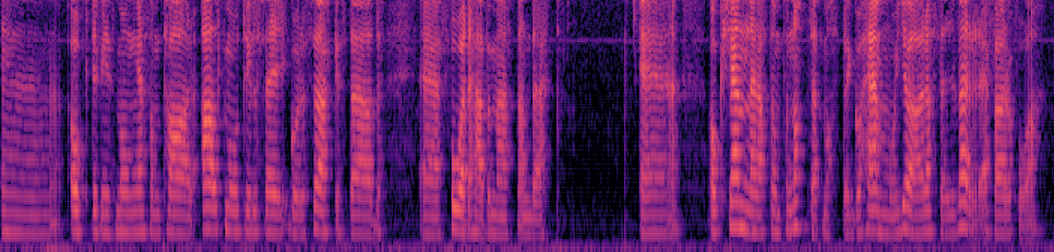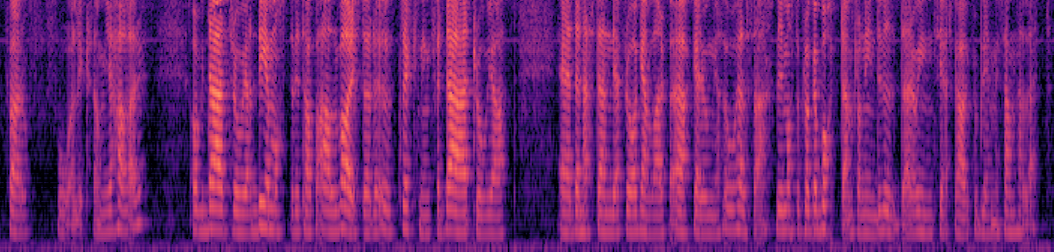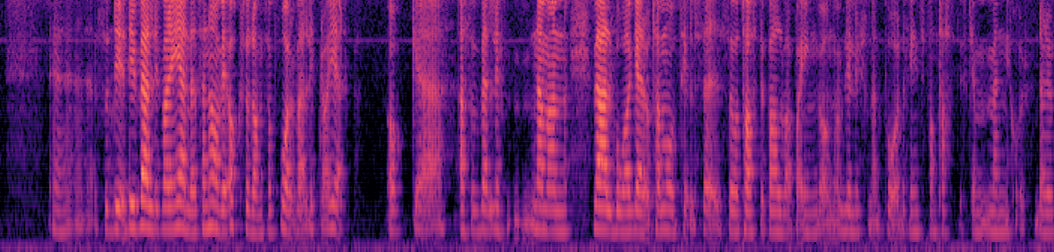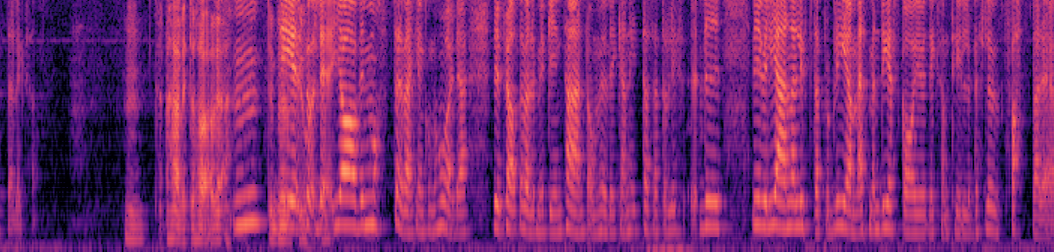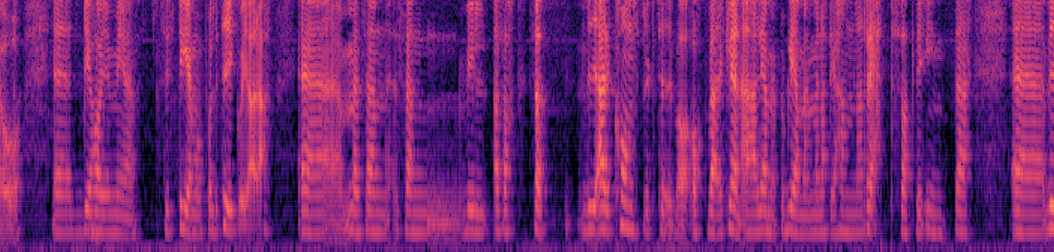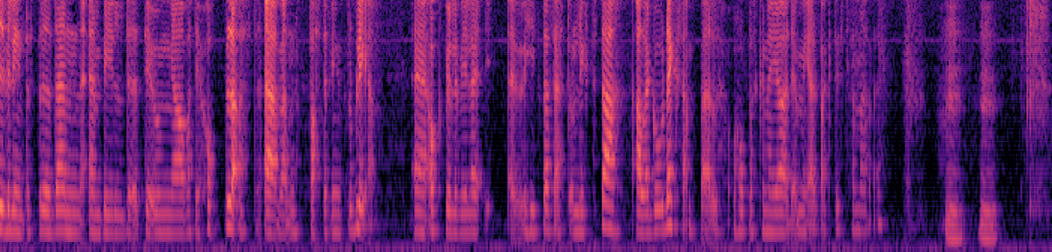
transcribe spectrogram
Eh, och det finns många som tar allt mod till sig, går och söker stöd eh, får det här bemötandet eh, och känner att de på något sätt måste gå hem och göra sig värre för att få, för att få liksom gehör. Och där tror jag, det måste vi ta på allvar i större utsträckning för där tror jag att eh, den här ständiga frågan varför ökar ungas ohälsa? Vi måste plocka bort den från individer och inse att vi har ett problem i samhället. Eh, så det, det, är väldigt varierande. Sen har vi också de som får väldigt bra hjälp. Och eh, alltså väldigt, när man väl vågar och tar mod till sig så tas det på allvar på en gång. Man blir lyssnad på. Det finns fantastiska människor där ute liksom. Mm. Härligt att höra. Mm, det behövs det, ju också. Det, ja, vi måste verkligen komma ihåg det. Vi pratar väldigt mycket internt om hur vi kan hitta sätt att. Vi, vi vill gärna lyfta problemet men det ska ju liksom till beslutsfattare och eh, det har ju med system och politik att göra. Eh, men sen, sen vill, alltså så att vi är konstruktiva och verkligen ärliga med problemen men att det hamnar rätt så att vi inte eh, vi vill inte sprida en, en bild till unga av att det är hopplöst även fast det finns problem. Eh, och skulle vilja eh, hitta sätt att lyfta alla goda exempel och hoppas kunna göra det mer faktiskt framöver. Mm, mm.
